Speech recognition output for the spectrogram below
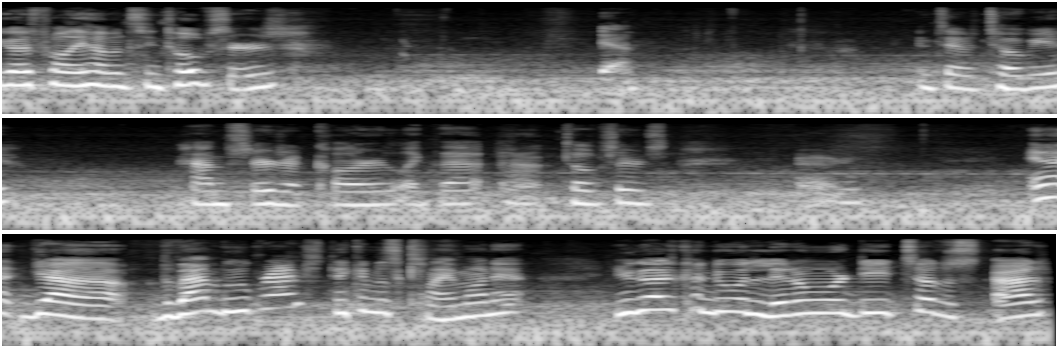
you guys probably haven't seen Tobsters. Yeah. Instead of Toby. Hamsters are colored like that. Uh, Tobsters. and yeah, the bamboo branch, they can just climb on it. You guys can do a little more detail. Just add,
